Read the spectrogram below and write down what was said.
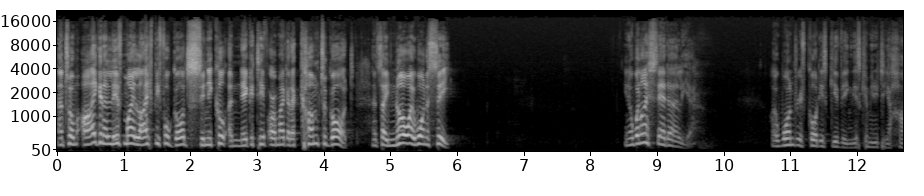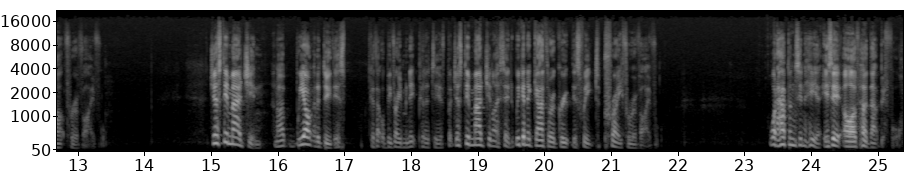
And so, am I going to live my life before God cynical and negative, or am I going to come to God and say, No, I want to see? You know, when I said earlier, I wonder if God is giving this community a heart for revival. Just imagine, and I, we aren't going to do this because that would be very manipulative, but just imagine I said, We're going to gather a group this week to pray for revival. What happens in here? Is it, oh, I've heard that before?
